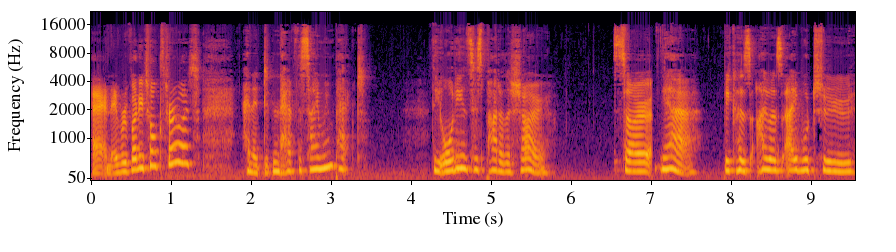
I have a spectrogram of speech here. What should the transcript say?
and everybody talked through it, and it didn't have the same impact. The audience is part of the show. So, yeah, because I was able to,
